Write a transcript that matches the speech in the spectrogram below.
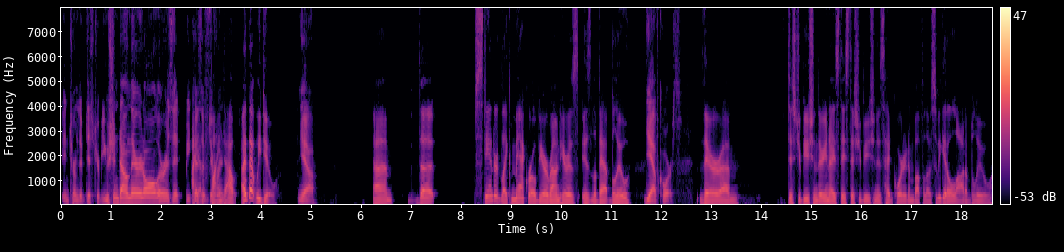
in terms of distribution down there at all, or is it because of different? Find out. I bet we do. Yeah. Um, the standard like macro beer around here is is Labatt Blue. Yeah, of course. Their um, distribution, their United States distribution, is headquartered in Buffalo, so we get a lot of blue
